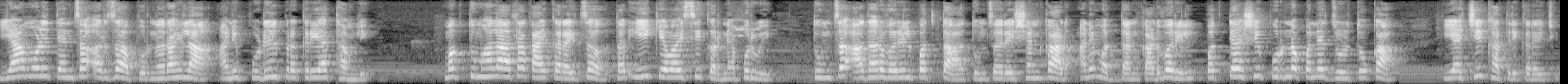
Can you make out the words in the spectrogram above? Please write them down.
यामुळे त्यांचा अर्ज अपूर्ण राहिला आणि पुढील प्रक्रिया थांबली. मग तुम्हाला आता काय करायचं? तर ई के वाय सी करण्यापूर्वी तुमचा आधारवरील पत्ता तुमचं रेशन कार्ड आणि मतदान कार्डवरील पत्त्याशी पूर्णपणे जुळतो का? याची खात्री करायची.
